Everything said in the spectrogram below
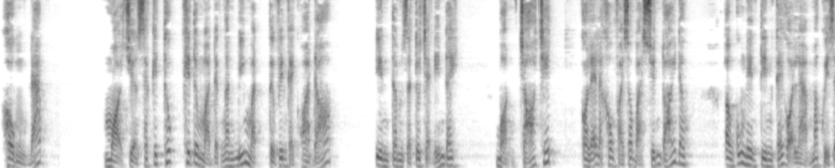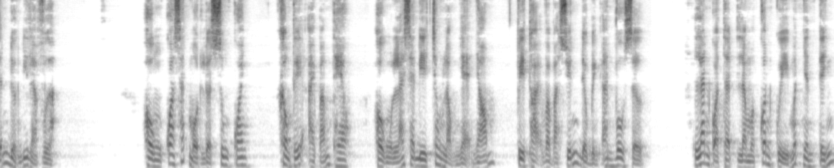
Hùng đáp, Mọi chuyện sẽ kết thúc khi tôi mở được ngăn bí mật từ viên gạch hoa đó. Yên tâm giờ tôi chạy đến đây. Bọn chó chết, Có lẽ là không phải do bà Xuyến đói đâu. Ông cũng nên tin cái gọi là ma quỷ dẫn đường đi là vừa. Hùng quan sát một lượt xung quanh, Không thấy ai bám theo. Hùng lái xe đi trong lòng nhẹ nhõm. Vì Thoại và bà Xuyến đều bình an vô sự. Lan quả thật là một con quỷ mất nhân tính.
